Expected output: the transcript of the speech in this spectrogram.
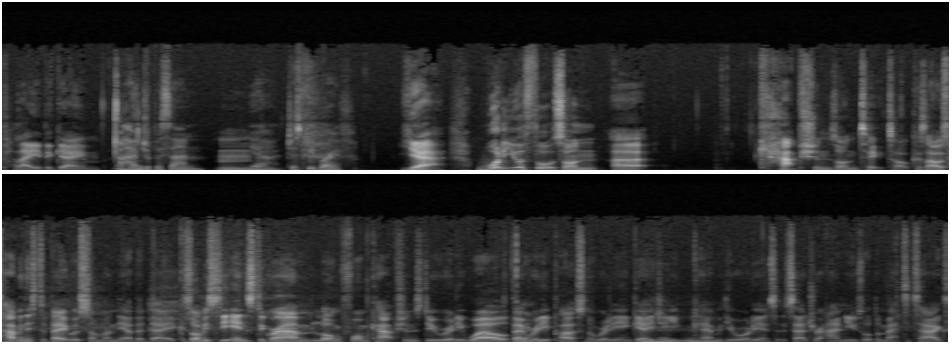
play the game. hundred percent. Mm. Yeah. Just be brave. Yeah. What are your thoughts on uh, captions on TikTok? Because I was having this debate with someone the other day. Because obviously Instagram long form captions do really well. They're Yeah. really personal, really engaging. you can mm-hmm, connect with mm-hmm. your audience, etc., and use all the meta tags.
